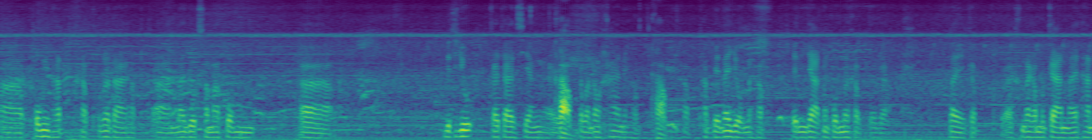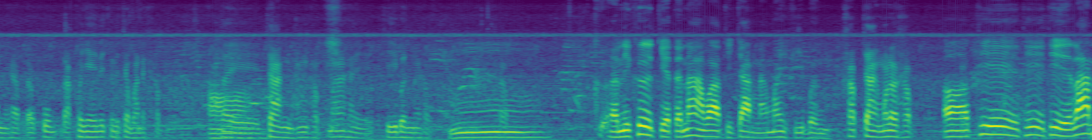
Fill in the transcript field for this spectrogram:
อ่าพงษ์พัฒน์ครับพงษ์พัฒน์ครับอ่านายกสมาคมอ่าวิทยุกระจายเสียงไอ้ครับ ตะวันตกข้างนะครับ ครับ ครับท่านเป็นนายกนะครับ เป็นญาติของผมนะครับแล้วก็ได้กับคณะกรรมการหลายท่านนะครับแล้วผู้หลักผู้ใหญ่ในจังหวัดนะครับอ๋อได้จ้างหนังครับมาให้ผีเบิงนะครับ อืครับมคืออันนี้คือเจตนาว่าที่จ้างหนังมาให้ผีเบิงครับจ้างมาแล้วครับเอ่อที่ที่ที่ร้าน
